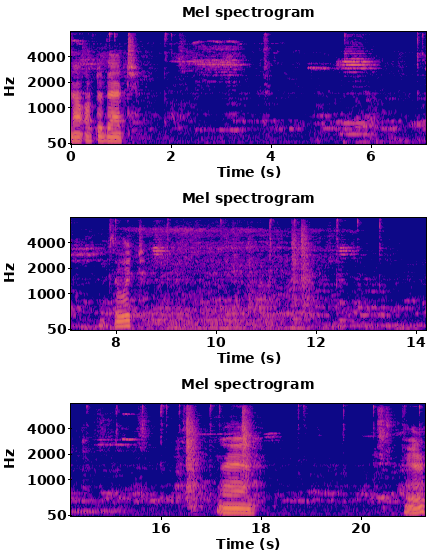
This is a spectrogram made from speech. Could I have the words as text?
now after that do it. And here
